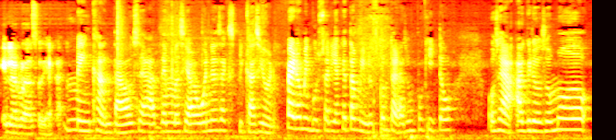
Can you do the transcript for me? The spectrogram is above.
en la rueda zodiacal. Me encanta, o sea, demasiado buena esa explicación, pero me gustaría que también nos contaras un poquito, o sea, a grosso modo,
